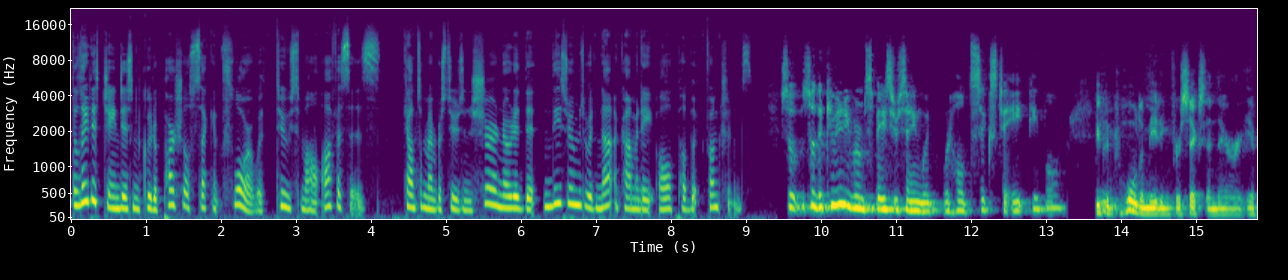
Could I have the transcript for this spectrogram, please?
The latest changes include a partial second floor with two small offices. Councilmember Susan Sher noted that these rooms would not accommodate all public functions. So, so the community room space you're saying would, would hold six to eight people? You could hold a meeting for six in there if,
